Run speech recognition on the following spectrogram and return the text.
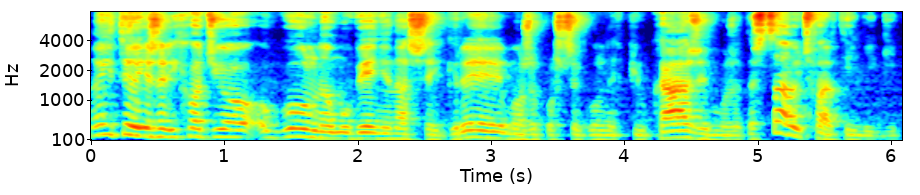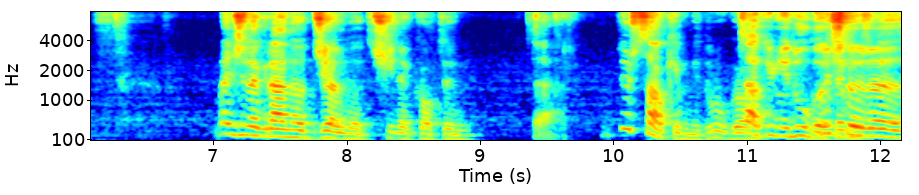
No i tyle, jeżeli chodzi o ogólne omówienie naszej gry, może poszczególnych piłkarzy, może też całej czwartej ligi. Będzie nagrany oddzielny odcinek o tym Tak. Już całkiem niedługo. Całkiem niedługo. Myślę, tym, że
